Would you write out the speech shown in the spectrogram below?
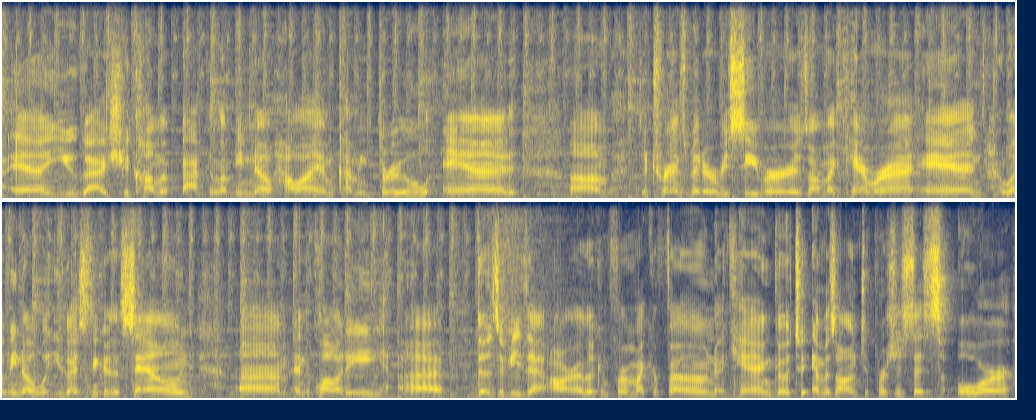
and you guys should comment back and let me know how I am coming through and um, the transmitter receiver is on my camera and let me know what you guys think of the sound um, and the quality. Uh, those of you that are looking for a microphone can go to Amazon to purchase this or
